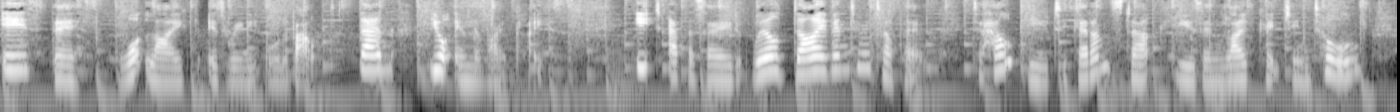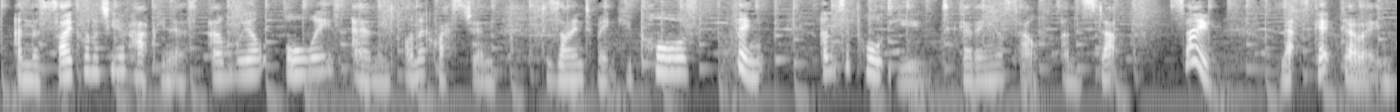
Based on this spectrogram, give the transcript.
is this what life is really all about? Then you're in the right place. Each episode we'll dive into a topic to help you to get unstuck using life coaching tools and the psychology of happiness, and we'll always end on a question designed to make you pause, think, and support you to getting yourself unstuck. So, let's get going.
